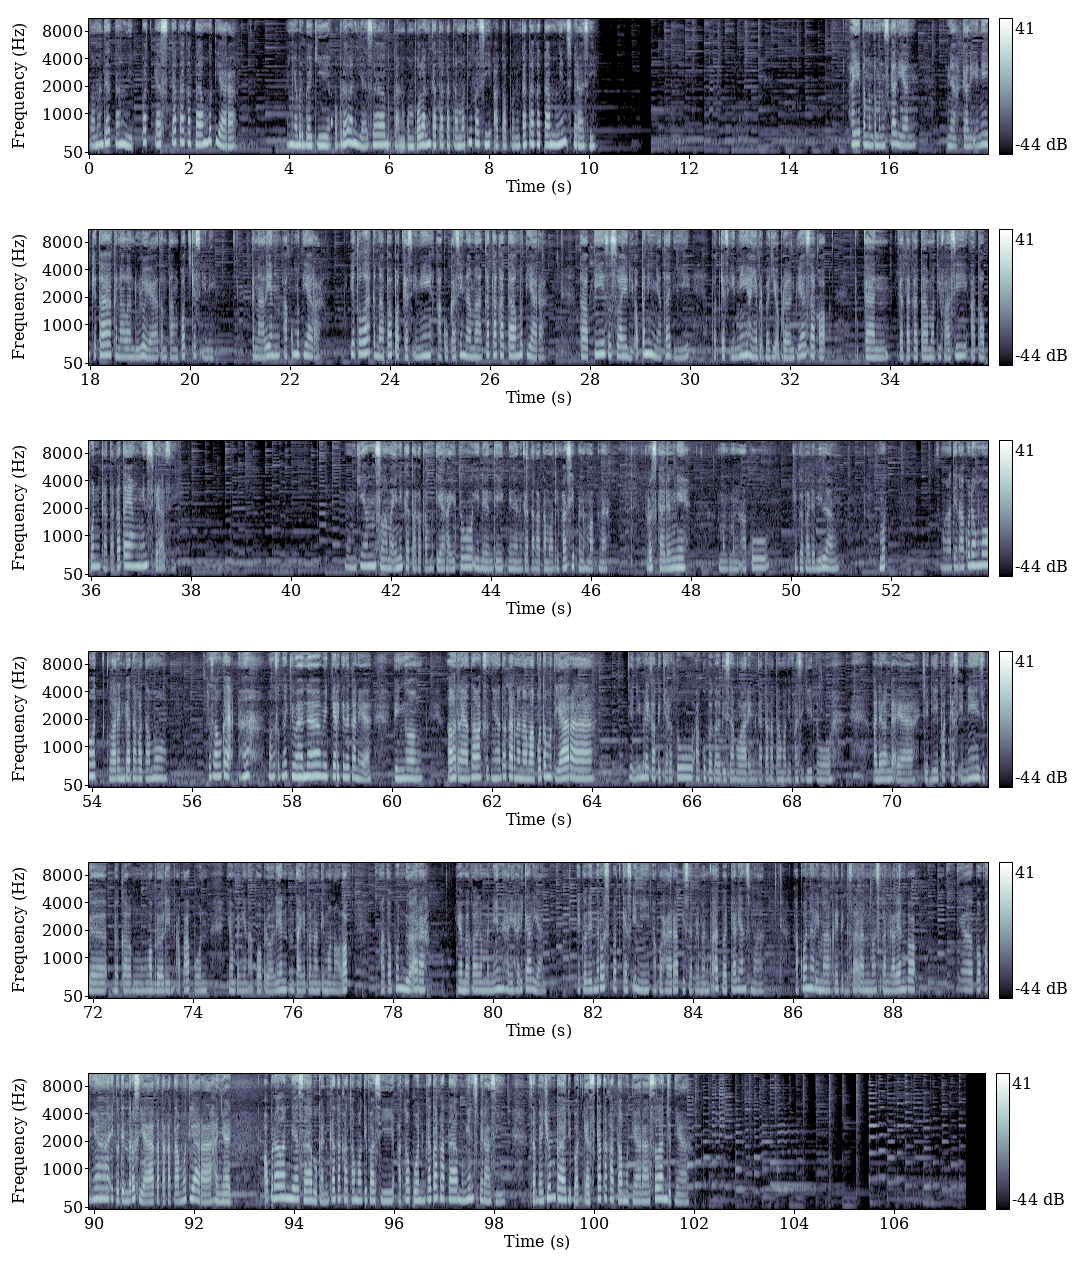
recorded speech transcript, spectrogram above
datang di podcast Kata-Kata Mutiara. Hanya berbagi obrolan biasa, bukan kumpulan kata-kata motivasi ataupun kata-kata menginspirasi. Hai teman-teman sekalian. Nah, kali ini kita kenalan dulu ya tentang podcast ini. Kenalin, aku Mutiara. Itulah kenapa podcast ini aku kasih nama Kata-Kata Mutiara. Tapi sesuai di openingnya tadi, podcast ini hanya berbagi obrolan biasa kok, bukan kata-kata motivasi ataupun kata-kata yang menginspirasi. Mungkin selama ini kata-kata mutiara itu identik dengan kata-kata motivasi penuh makna. Terus kadang nih, teman-teman aku juga pada bilang, Mut, semangatin aku dong Mut, kelarin kata-katamu. Terus aku kayak, hah? Maksudnya gimana? Mikir gitu kan ya. Bingung. Oh ternyata maksudnya tuh karena nama aku tuh Mutiara. Jadi mereka pikir tuh aku bakal bisa ngeluarin kata-kata motivasi gitu. Padahal enggak ya. Jadi podcast ini juga bakal ngobrolin apa pun Yang pengen aku obrolin Entah itu nanti monolog Ataupun dua arah Yang bakal nemenin hari-hari kalian. Ikutin terus podcast ini. Aku harap bisa bermanfaat buat kalian semua Aku nerima kritik saran masukan kalian kok. Ya pokoknya ikutin terus ya kata-kata mutiara hanya obrolan biasa bukan kata-kata motivasi ataupun kata-kata menginspirasi. Sampai jumpa di podcast kata-kata mutiara selanjutnya.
